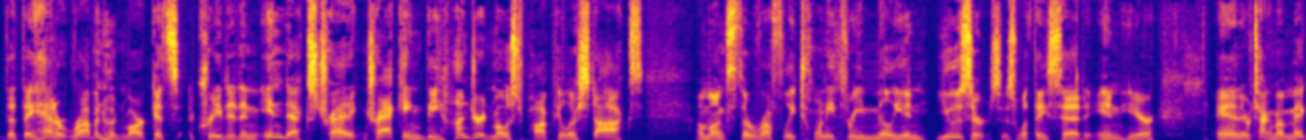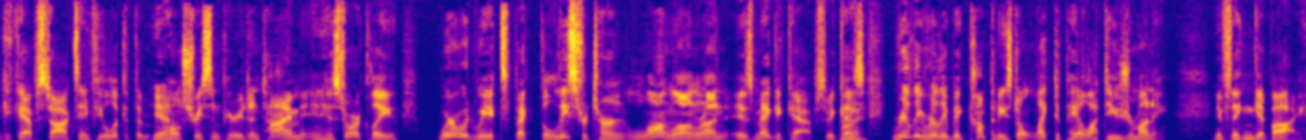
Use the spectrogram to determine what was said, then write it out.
that they had a Robinhood Markets created an index tra- tracking the 100 most popular stocks amongst the roughly 23 million users, is what they said in here. And they were talking about mega cap stocks. And if you look at the Yeah. most recent period in time, and historically, where would we expect the least return long, long run is mega caps because Right. really, really big companies don't like to pay a lot to use your money if they can get by.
